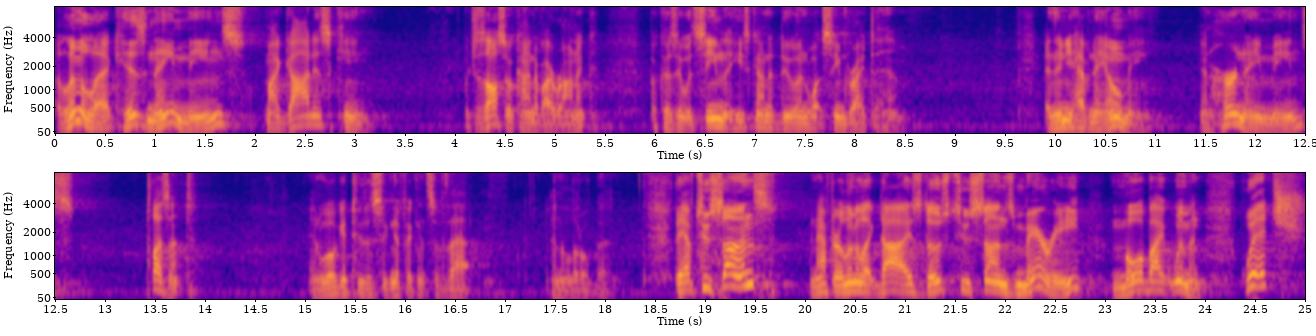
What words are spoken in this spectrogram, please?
Elimelech, his name means, My God is king, which is also kind of ironic because it would seem that he's kind of doing what seemed right to him. And then you have Naomi, and her name means pleasant. And we'll get to the significance of that in a little bit. They have two sons, and after Elimelech dies, those two sons marry Moabite women, which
